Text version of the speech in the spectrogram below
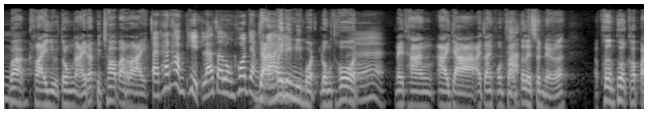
มว่าใครอยู่ตรงไหนรับผิดชอบอะไร แต่ถ้าทำผิดแล้วจะลงโทษอย่างไรยังไม่ได้มีบทลงโทษอ่าในทางอาญาอาจารย์คมสารค่ะก็เลยเสนอ เพิ่มโทษเข้าไป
